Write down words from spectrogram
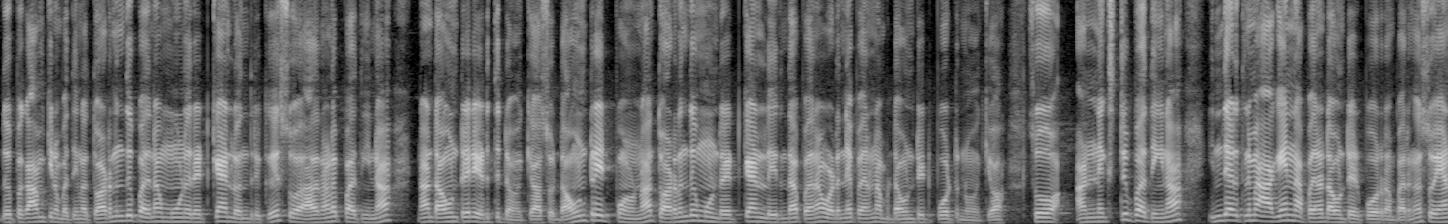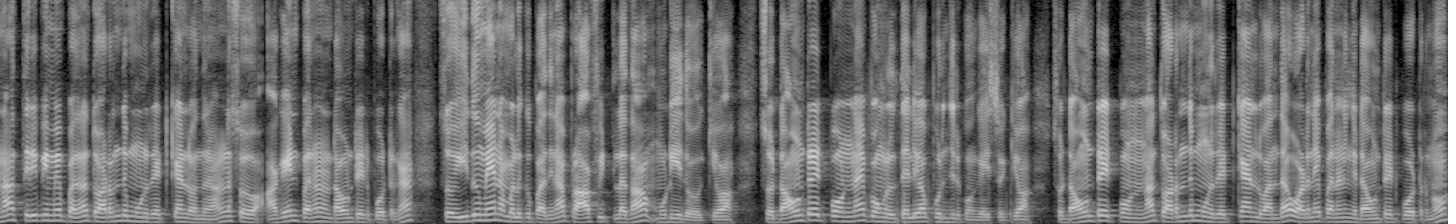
இது இப்போ காமிக்கிறேன் பார்த்தீங்களா? தொடர்ந்து பார்த்தீங்கன்னா மூணு ரெட் கேண்டில் வந்திருக்கு. ஸோ அதனால் பார்த்தீங்கன்னா நான் டவுன் ட்ரேட் எடுத்துட்டேன் ஓகே ஸோ டவுன் ட்ரேட் போகணுன்னா தொடர்ந்து மூணு ரெட் கேண்டில் இருந்தால் பார்த்தீங்கன்னா உடனே பார்த்தீங்கன்னா நம்ம டவுன் ட்ரேட் போட்டுணும் ஓகே ஸோ அண்ட் நெக்ஸ்ட்டு பார்த்தீங்கன்னா இந்த இடத்துலையுமே அகைன் நான் பார்த்தீங்கன்னா டவுன் ட்ரேட் போடுறேன் பாருங்கள் ஸோ ஏன்னா திருப்பியுமே பார்த்தீங்கன்னா தொடர்ந்து மூணு ரெட் கேண்டில் வந்ததுனால ஸோ அகைன் பார்த்தீங்கன்னா நான் டவுன் ட்ரேட் போட்டிருக்கேன். ஸோ இதுவுமே நம்மளுக்கு பார்த்தீங்கன்னா ப்ராஃபிட்டில் தான் முடியுது ஓகேவா ஸோ டவுன் ட்ரேட் போகணுன்னா இப்போ உங்களுக்கு தெளிவாக புரிஞ்சிருக்கும் கைஸ் ஓகேவா ஸோ டவுன் ட்ரேட் போகணுன்னா தொடர்ந்து மூணு ரெட் கேண்டில் வந்தால் உடனே பார்த்தீங்கன்னா நீங்கள் டவுன் ட்ரேட் போட்டுருணும்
